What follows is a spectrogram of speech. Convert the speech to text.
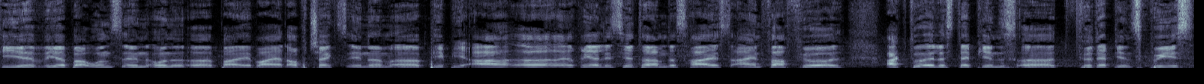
die wir bei uns in, äh, bei Biot Objects in einem äh, PPA äh, realisiert haben. Das heißt einfach für aktuelles Debian, äh, für Debian Squeeze,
